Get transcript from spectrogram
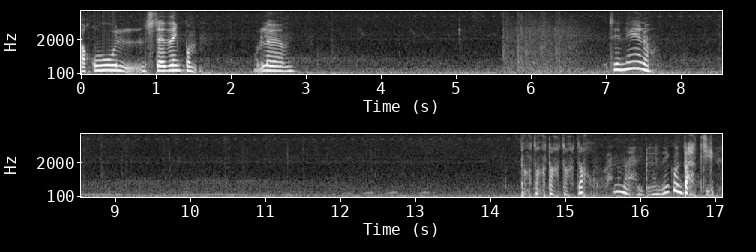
أقول نستأذنكم. ولا؟ زين هنا؟ طق طق طق طق طق. إحنا ما حد هنا يكون تحتي.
